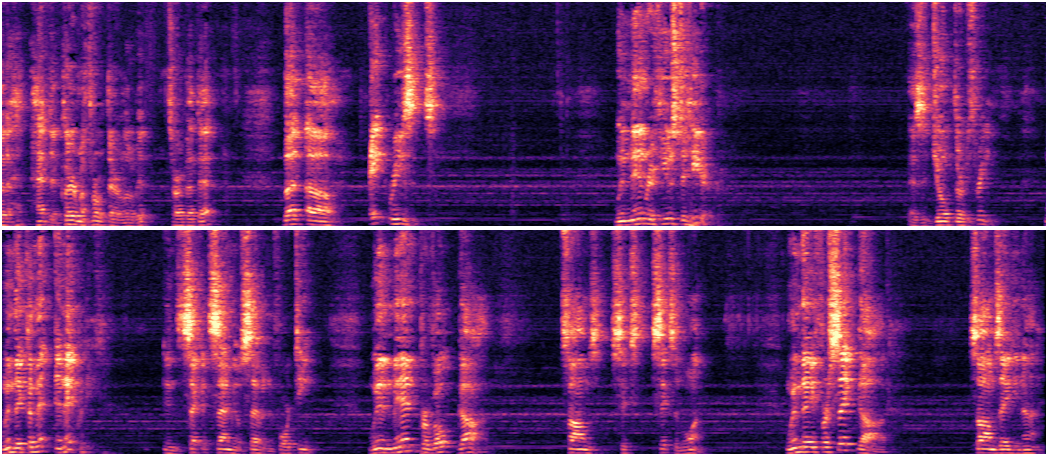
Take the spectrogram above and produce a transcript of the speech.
I had to clear my throat there a little bit. Sorry about that. But uh, eight reasons when men refuse to hear, as in Job 33, when they commit iniquity, in 2 Samuel 7 and 14, when men provoke God, Psalms 6, 6 and 1, when they forsake God, Psalms 89,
